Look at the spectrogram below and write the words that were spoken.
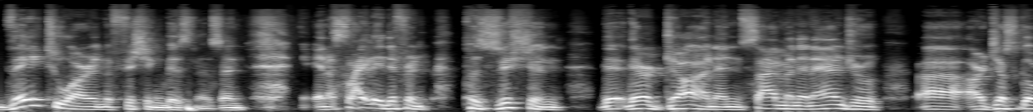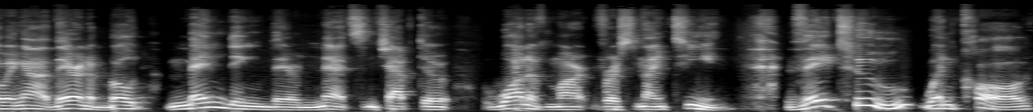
They too are in the fishing business and in a slightly different position. They're, they're done, and Simon and Andrew uh, are just going out. They're in a boat mending their nets in chapter 1 of Mark, verse 19. They too, when called,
